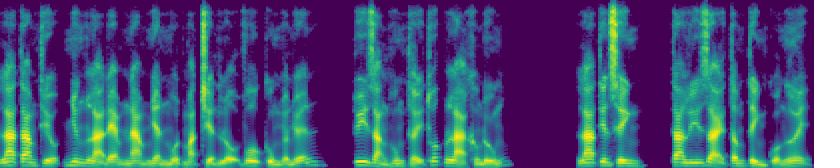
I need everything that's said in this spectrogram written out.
La Tam thiếu nhưng là đem nam nhân một mặt triển lộ vô cùng nhuẩn nhuyễn, tuy rằng hung thầy thuốc là không đúng. La tiên sinh, ta lý giải tâm tình của ngươi.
